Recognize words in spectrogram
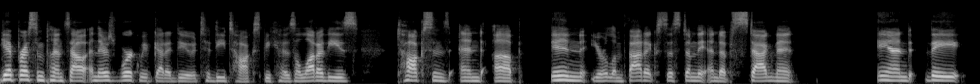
get breast implants out, and there's work we've got to do to detox because a lot of these toxins end up in your lymphatic system. They end up stagnant and they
